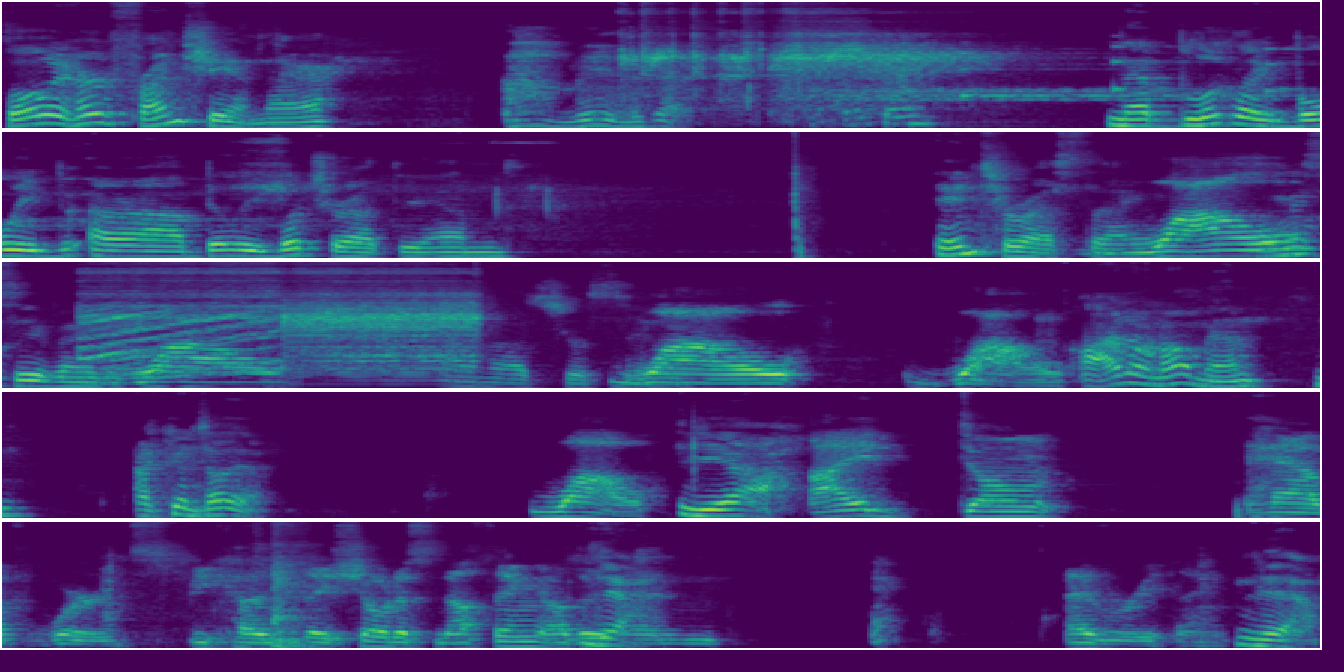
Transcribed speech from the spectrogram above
Well, we heard Frenchie in there. Oh man, look at that. Okay. And that looked like Bully, uh, Billy Butcher at the end. Interesting. Wow. Let Wow. me see if anything. Wow. Oh, no, it's just. Wow. Wow. I don't know, man. I couldn't tell you. Wow. Yeah. I don't have words because they showed us nothing other Yeah. than everything. Yeah.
